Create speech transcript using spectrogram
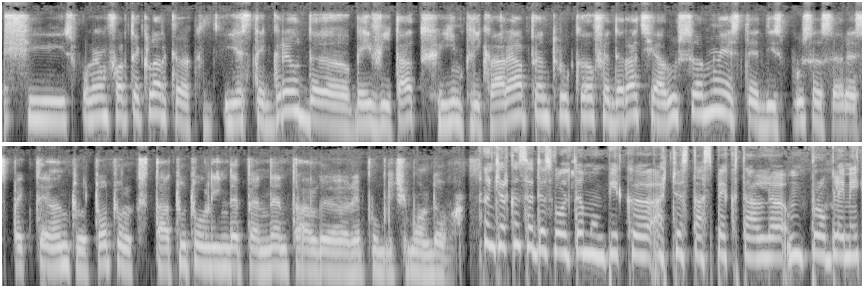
și spuneam foarte clar că este greu de evitat implicarea pentru că Federația Rusă nu este dispusă să respecte întru totul statutul independent al uh, Republicii Moldova. Încercând să dezvoltăm un pic uh, acest aspect al uh, problemei,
